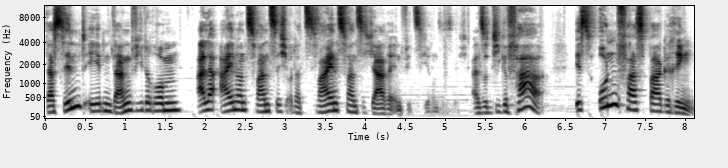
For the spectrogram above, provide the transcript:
Das sind eben dann wiederum alle 21 oder 22 Jahre infizieren sie sich. Also die Gefahr ist unfassbar gering.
